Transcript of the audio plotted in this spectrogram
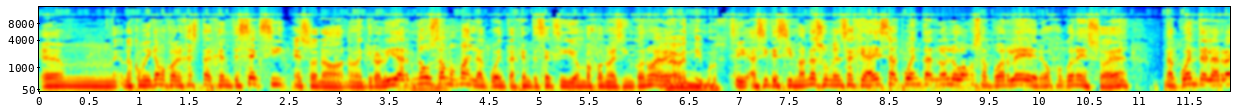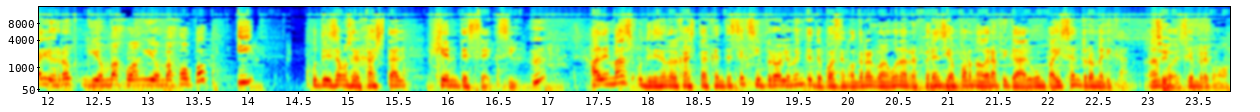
Em, nos comunicamos con el hashtag Gente Sexy, eso no, no me quiero olvidar. No usamos más la cuenta Gente Sexy-959. La vendimos. Sí, así que si mandás un mensaje a esa cuenta no lo vamos a poder leer, ojo con eso, ¿eh? La cuenta de la radio es rock-an-pop y utilizamos el hashtag gente sexy. ¿m? Además, utilizando el hashtag gente sexy probablemente te puedas encontrar con alguna referencia pornográfica de algún país centroamericano. ¿eh? Sí. Porque siempre como...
